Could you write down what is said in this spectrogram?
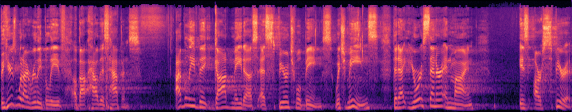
But here's what I really believe about how this happens. I believe that God made us as spiritual beings, which means that at your center and mine is our spirit.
